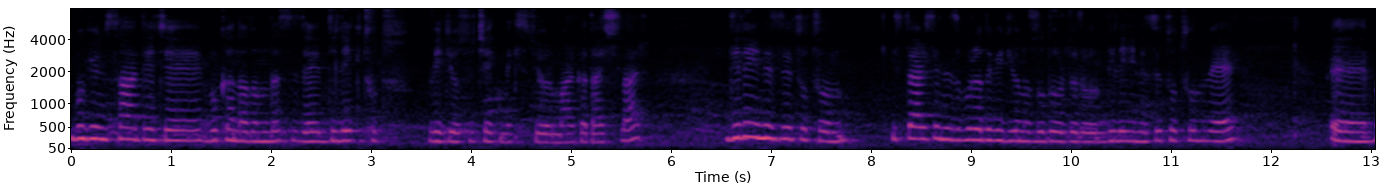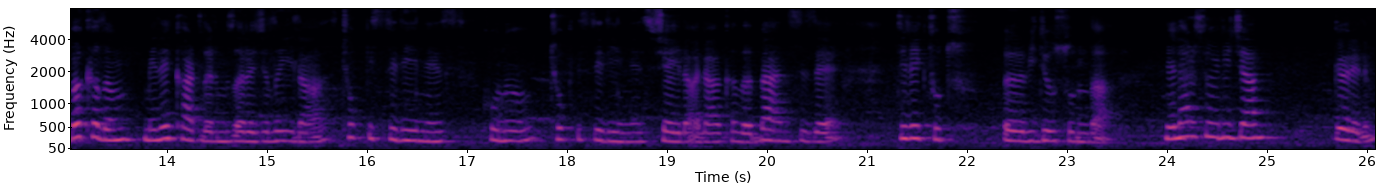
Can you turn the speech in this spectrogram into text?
Bugün sadece bu kanalımda size dilek tut videosu çekmek istiyorum arkadaşlar. Dileğinizi tutun. İsterseniz burada videonuzu durdurun. Dileğinizi tutun ve e, bakalım melek kartlarımız aracılığıyla çok istediğiniz konu, çok istediğiniz şeyle alakalı ben size dilek tut e, videosunda neler söyleyeceğim görelim.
